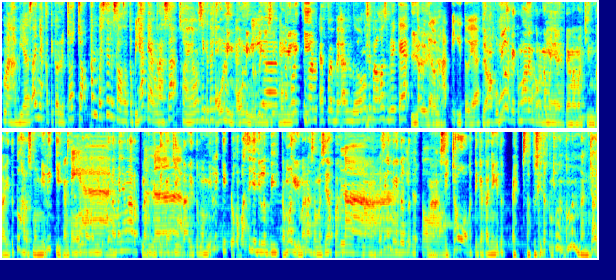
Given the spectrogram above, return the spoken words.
Nah, biasanya ketika udah cocok kan pasti ada salah satu pihak yang ngerasa sayang sih kita cuma Owning, owning, ngerti nggak sih? kita kok Memiliki. cuman FWB-an doang sih padahal kan sebenarnya kayak Iya, tapi iya. dalam hati gitu ya. yang aku Kayak bilang kayak kemarin kalau namanya yang nama cinta itu tuh harus memiliki kan kalau lu Iya. nggak memiliki namanya ngarep nah Bener. ketika cinta itu memiliki lu kan pasti jadi lebih kamu lagi di mana sama siapa Nah, pasti kan pengen tahu tuh itu tuh. nah si cowok ketika tanya gitu eh status kita kan cuma temenan coy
